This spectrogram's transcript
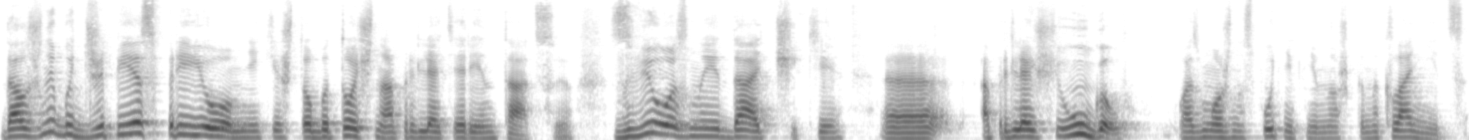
Должны быть GPS-приемники, чтобы точно определять ориентацию. Звездные датчики, э, определяющие угол. Возможно, спутник немножко наклонится.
